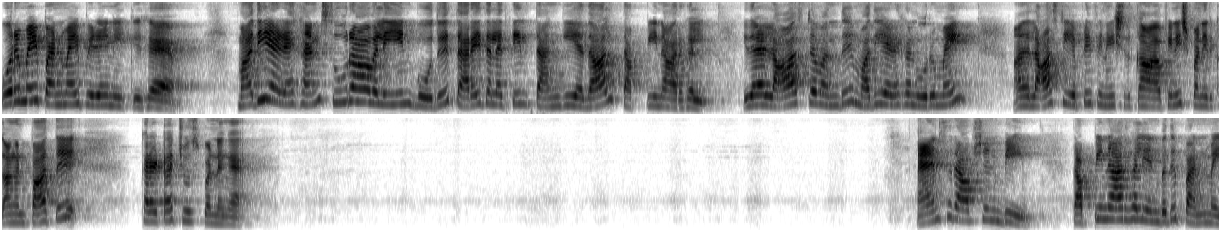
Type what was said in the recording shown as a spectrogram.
ஒருமை பன்மை பிழை நீக்குக. மதியழகன் சூறாவளியின் போது தரைதளத்தில் தங்கியதால் தப்பினார்கள். இதில் லாஸ்ட்டை வந்து மதியழகன் உரிமை அது லாஸ்ட்டு எப்படி ஃபினிஷ் இருக்கா ஃபினிஷ் பண்ணியிருக்காங்கன்னு பார்த்து கரெக்டாக சூஸ் பண்ணுங்கள் ஆன்சர் ஆப்ஷன் பி தப்பினார்கள் என்பது பன்மை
